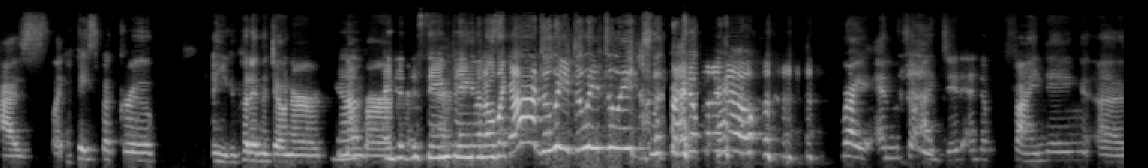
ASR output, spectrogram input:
has like a Facebook group and you can put in the donor Yeah, number. I did the same thing and I was like, ah, delete, delete, delete. I don't want to know. Right. And so I did end up finding a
